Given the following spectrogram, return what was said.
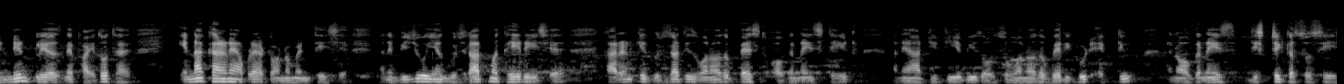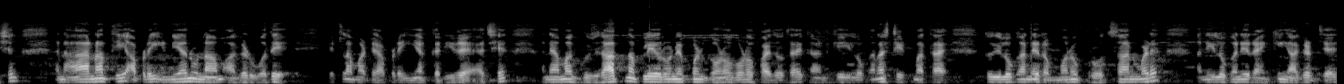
ઇન્ડિયન પ્લેયર્સને ફાયદો થાય. એના કારણે આપણે આ ટુર્નામેન્ટ થઈ છે. અને બીજું અહીંયા ગુજરાતમાં થઈ રહી છે, કારણ કે Gujarat is one of the best organise state અને આ TTAB is also one of the very good active and organise district association અને આનાથી આપણે ઇન્ડિયાનું નામ આગળ વધે એટલા માટે આપણે અહીંયા કરી રહ્યા છે. અને આમાં ગુજરાતના પ્લેયરોને પણ ઘણો ઘણો ફાયદો થાય, કારણ કે એ લોકોના સ્ટેટમાં થાય, તો એ લોકોને રમવાનું પ્રોત્સાહન મળે અને એ લોકોની રેન્કિંગ આગળ જાય.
